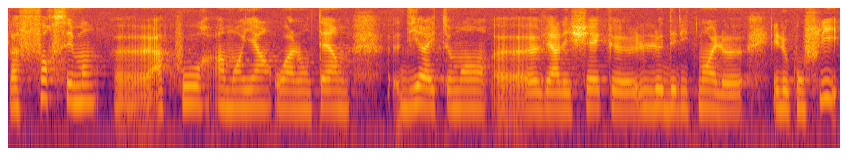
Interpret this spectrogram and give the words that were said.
va forcément à court, à moyen ou à long terme directement vers l'échec, le délitement et le, et le conflit.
